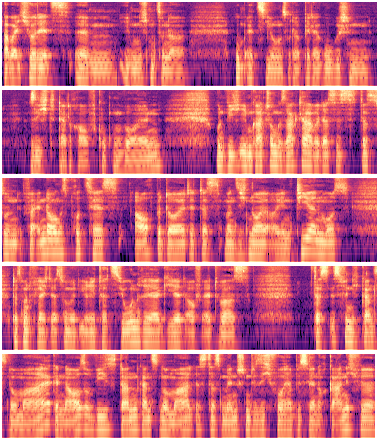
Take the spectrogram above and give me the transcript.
Aber ich würde jetzt ähm, eben nicht mit so einer umerziehungs- oder pädagogischen Sicht darauf gucken wollen. Und wie ich eben gerade schon gesagt habe, dass, es, dass so ein Veränderungsprozess auch bedeutet, dass man sich neu orientieren muss, dass man vielleicht erstmal mit Irritation reagiert auf etwas, das ist, finde ich, ganz normal. Genauso wie es dann ganz normal ist, dass Menschen, die sich vorher bisher noch gar nicht für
